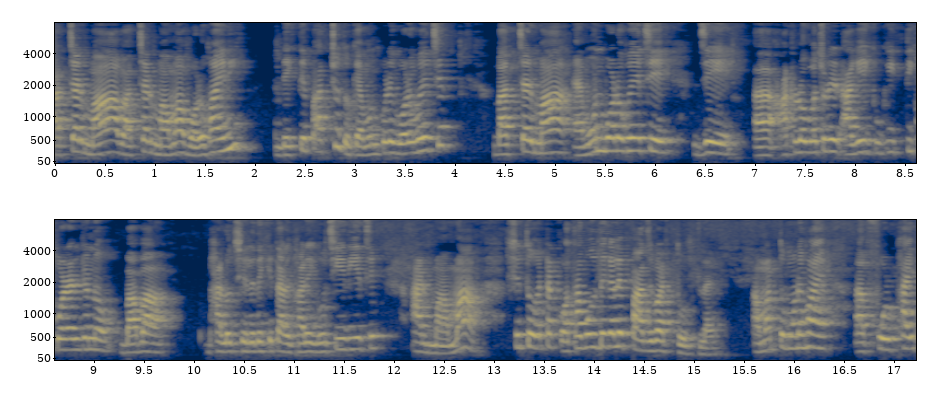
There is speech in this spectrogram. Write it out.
বাচ্চার মা, বাচ্চার মামা বড় হয়নি? দেখতে পাচ্ছ তো কেমন করে বড় হয়েছে? বাচ্চার মা এমন বড় হয়েছে যে আঠেরো বছরের আগেই কুকীর্তি করার জন্য বাবা ভালো ছেলে দেখে তার ঘাড়ে গছিয়ে দিয়েছে। আর মামা, সে তো একটা কথা বলতে গেলে পাঁচবার তোতলায়। আমার তো মনে হয় ফোর ফাইভ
